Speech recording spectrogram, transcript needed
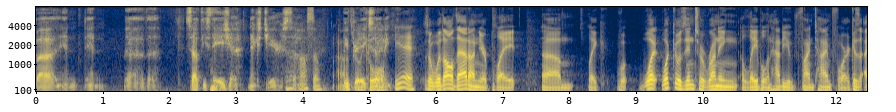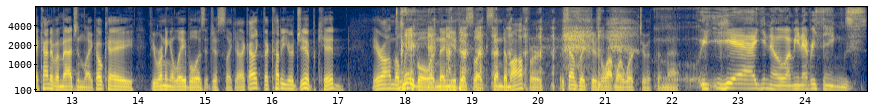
uh, and and uh, the Southeast Asia next year. So awesome. it'll be pretty really cool. exciting. Yeah. So with all that on your plate, um, like wh- what what goes into running a label, and how do you find time for it? Because I kind of imagine like, okay, if you're running a label, is it just like like I like the cut of your jib, kid? You're on the label, and then you just like send them off, or it sounds like there's a lot more work to it than that. Yeah, you know, I mean, everything's,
